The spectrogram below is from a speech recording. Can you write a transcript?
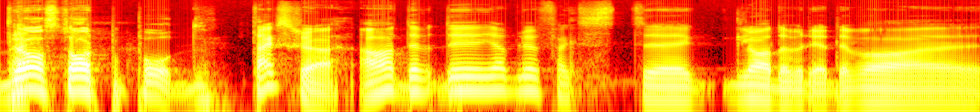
bra start på podd. Tack ska du ha. Ja, det, det, jag blev faktiskt eh, glad över det. Det var, eh,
